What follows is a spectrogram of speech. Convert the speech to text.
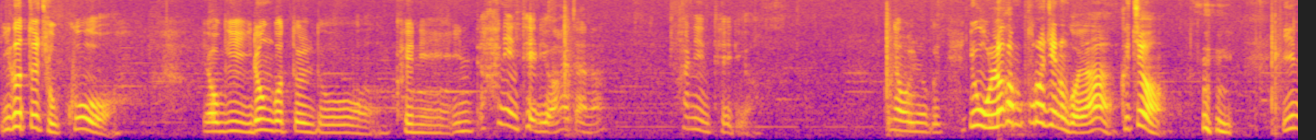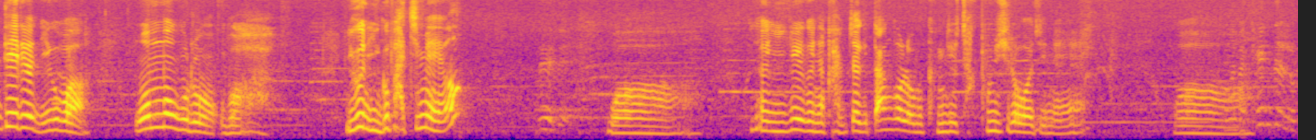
이것도 좋고 여기 이런 것들도 괜히 인- 한 인테리어 하잖아. 한 인테리어. 그냥 올려고 이거 올라가면 부러지는 거야. 그죠? 인테리어 이거 봐. 원목으로 와. 이건 이거 받침이에요? 네네. 와. 그냥 이게 그냥 갑자기 딴 걸로 오면 굉장히 작품스러워지네. 와. 캔들 넣고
